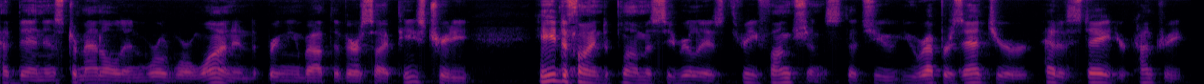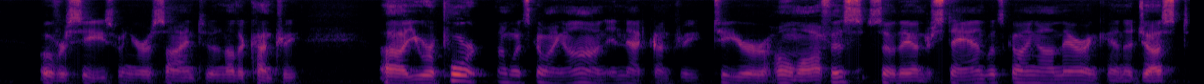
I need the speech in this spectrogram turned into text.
had been instrumental in World War One in bringing about the Versailles Peace Treaty, he defined diplomacy really as three functions: that you you represent your head of state, your country, overseas when you're assigned to another country. Uh, you report on what's going on in that country to your home office, so they understand what's going on there and can adjust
